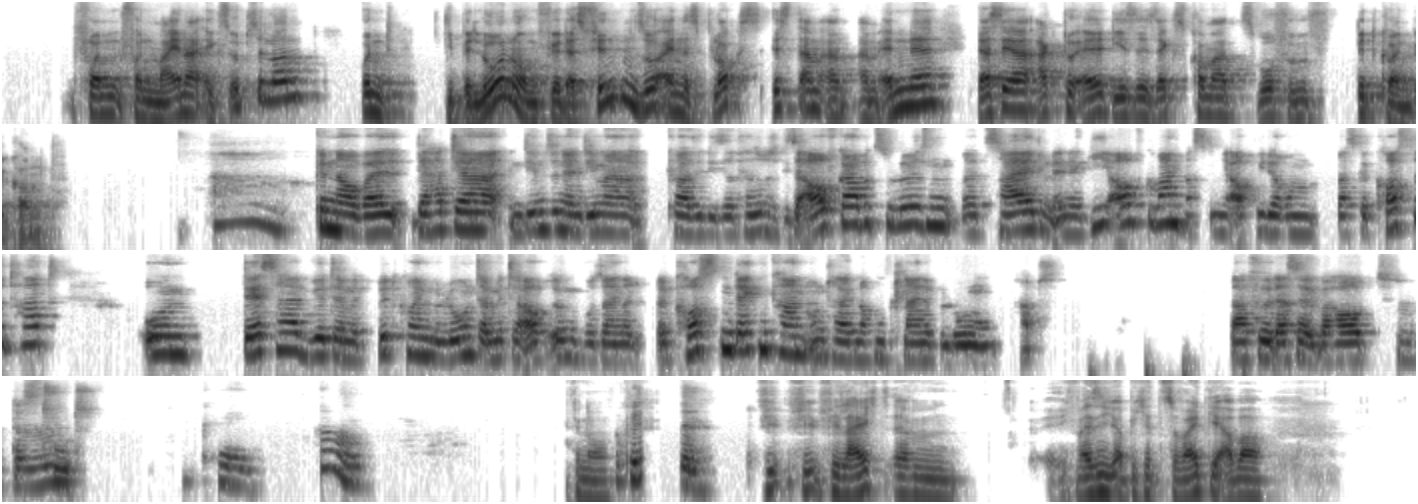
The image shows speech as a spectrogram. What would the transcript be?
von, von meiner XY und die Belohnung für das Finden so eines Blocks ist am, am Ende, dass er aktuell diese 6,25 Bitcoin bekommt. Genau, weil der hat ja in dem Sinne, indem er quasi diese versucht, diese Aufgabe zu lösen, äh, Zeit und Energie aufgewandt, was ihn ja auch wiederum was gekostet hat. Und deshalb wird er mit Bitcoin belohnt, damit er auch irgendwo seine äh, Kosten decken kann und halt noch eine kleine Belohnung hat. Dafür, dass er überhaupt mhm. das tut. Okay. Oh. Genau. Okay. Vielleicht, ähm, ich weiß nicht, ob ich jetzt zu weit gehe, aber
